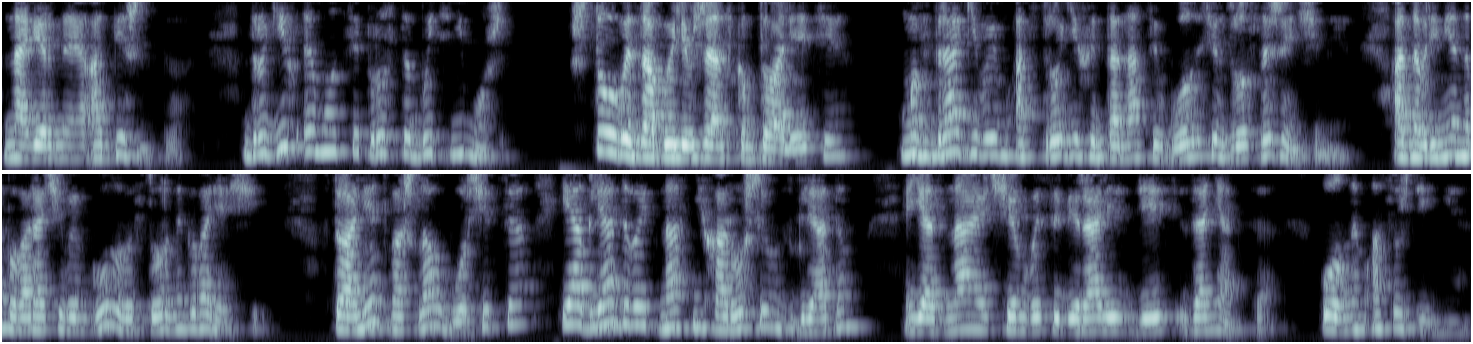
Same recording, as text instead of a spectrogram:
Наверное, от бешенства. Других эмоций просто быть не может. «Что вы забыли в женском туалете?» Мы вздрагиваем от строгих интонаций в голосе взрослой женщины, одновременно поворачиваем головы в стороны говорящей. В туалет вошла уборщица и оглядывает нас нехорошим взглядом. «Я знаю, чем вы собирались здесь заняться», полным осуждения.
